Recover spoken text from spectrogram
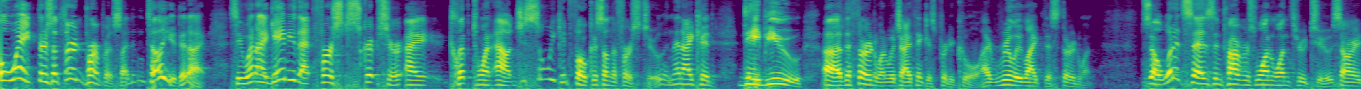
Oh, wait, there's a third purpose. I didn't tell you, did I? See, when I gave you that first scripture, I clipped one out just so we could focus on the first two, and then I could debut uh, the third one, which I think is pretty cool. I really like this third one. So, what it says in Proverbs 1 1 through 2, sorry,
